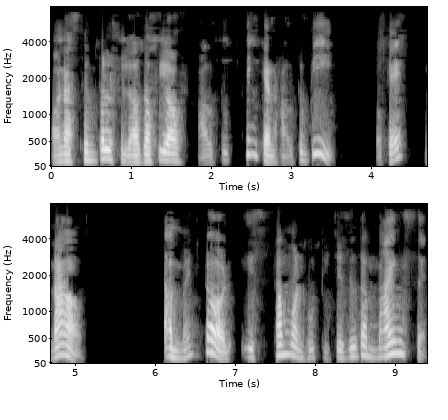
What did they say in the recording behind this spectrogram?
on a simple philosophy of how to think and how to be. Okay? Now a mentor is someone who teaches you the mindset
